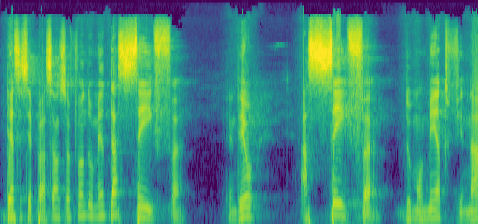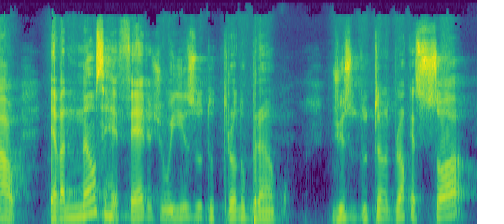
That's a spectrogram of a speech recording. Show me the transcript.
dessa separação, só falando do momento da ceifa, entendeu? A ceifa do momento final, ela não se refere ao juízo do trono branco. Juízo do trono branco é só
